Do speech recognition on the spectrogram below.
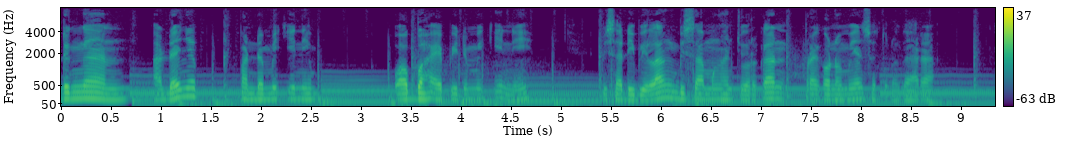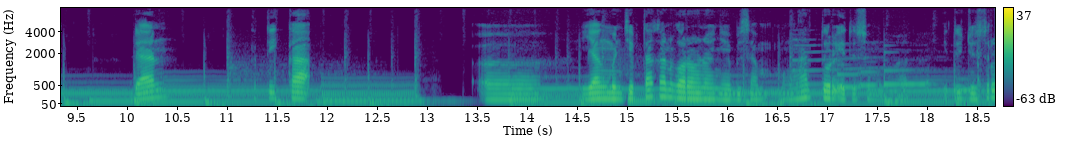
dengan adanya pandemik ini wabah epidemik ini bisa dibilang bisa menghancurkan perekonomian suatu negara. Dan ketika uh, yang menciptakan coronanya bisa mengatur itu semua itu justru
